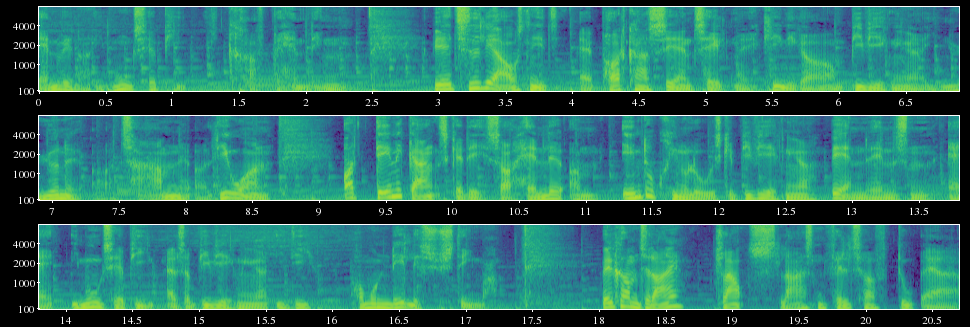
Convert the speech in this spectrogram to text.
anvender immunterapi i kraftbehandlingen. Vi har i tidligere afsnit af podcastserien talt med klinikere om bivirkninger i nyrerne og tarmene og leveren. Og denne gang skal det så handle om endokrinologiske bivirkninger ved anvendelsen af immunterapi, altså bivirkninger i de hormonelle systemer. Velkommen til dig, Claus Larsen Feldtoft. Du er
